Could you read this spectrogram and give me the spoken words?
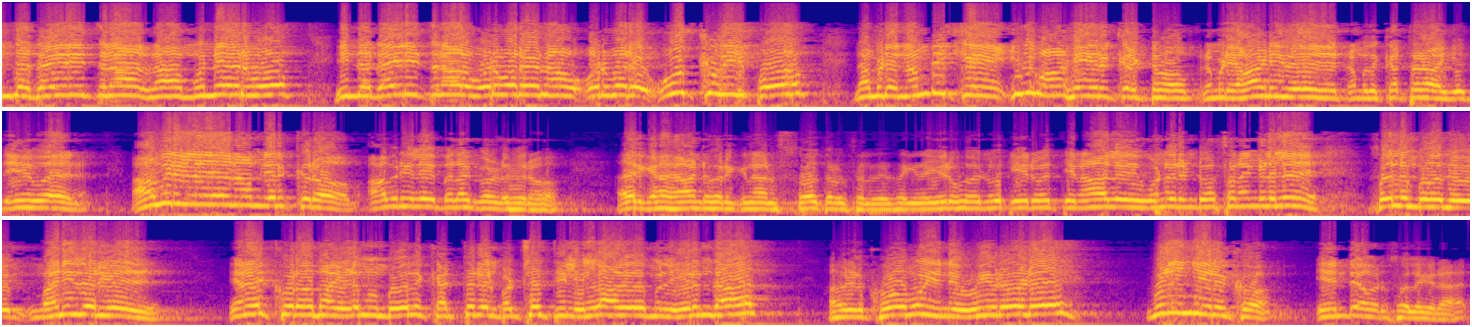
இந்த தைரியத்தினால் நாம் முன்னேறுவோம். இந்த தைரியத்தினால் ஒருவரை நாம் ஒருவரை ஊக்குவிப்போம். நம்முடைய நம்பிக்கை இதுவாக இருக்கட்டும். நம்முடைய ஆணிவே நமது கத்தராகிய தேவர் அவரிலேயே நாம் நிற்கிறோம். அவரிலே பலம் கொள்கிறோம் அதற்காக ஆண்டவருக்கு நான் சோதனை இருபது நூற்றி இருபத்தி நாலு ஒன்னு ரெண்டு வசனங்களிலே சொல்லும் போது மனிதர்கள் எனக்குறமாக எழும்பும் போது கத்தரின் பட்சத்தில் இல்லாதவர்கள் இருந்தால் அவர்கள் கோபம் என்னை உயிரோடு விழுங்கி இருக்கும் என்று அவர் சொல்லுகிறார்.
